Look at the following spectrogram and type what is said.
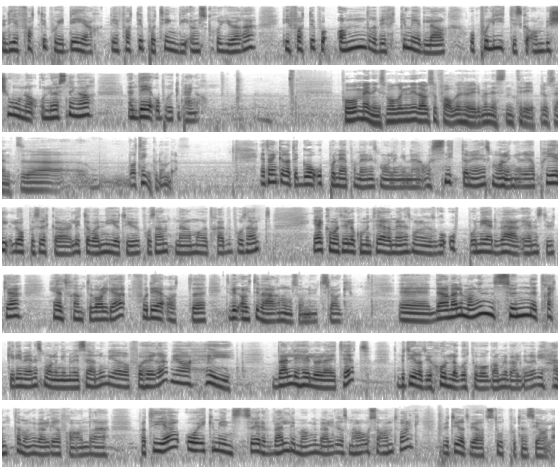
Men de er fattige på ideer. De er fattige på ting de ønsker å gjøre. De er fattige på andre virkemidler og politiske ambisjoner og løsninger enn det å bruke penger. På meningsmålingene i dag så faller Høyre med nesten 3% Hva tenker du om det? Jeg tenker at det går opp og ned på meningsmålingene. og Snitt av meningsmålinger i april lå på ca. litt over 29% nærmere 30 jeg kommer til å kommentere meningsmålinger som går opp og ned hver eneste uke helt frem til valget, for det at eh, det vil alltid være noen sånne utslag. Eh, det er veldig mange sunne trekk i de meningsmålingene vi ser nå. Vi har for Høyre. Vi har høy, veldig høy lojalitet. Det betyr at vi holder godt på våre gamle velgere. Vi henter mange velgere fra andre partier. Og ikke minst så er det veldig mange velgere som har også annet valg. Det betyr at vi har et stort potensial.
